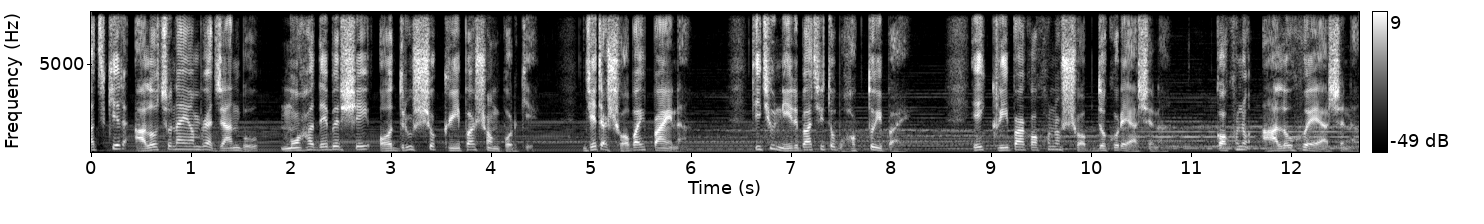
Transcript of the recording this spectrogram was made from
আজকের আলোচনায় আমরা জানব মহাদেবের সেই অদৃশ্য কৃপা সম্পর্কে, যেটা সবাই পায় না। কিছু নির্বাচিত ভক্তই পায়। এই কৃপা কখনো শব্দ করে আসে না, কখনো আলো হয়ে আসে না,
